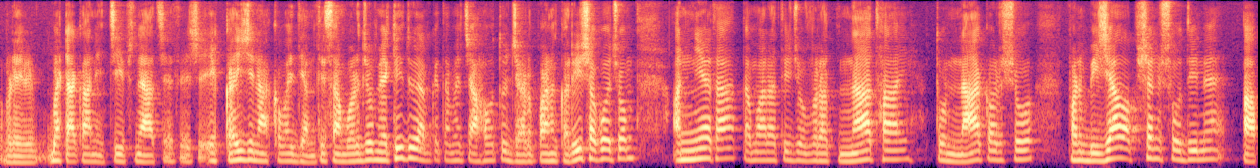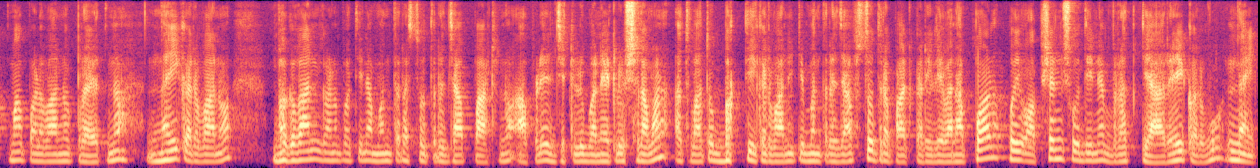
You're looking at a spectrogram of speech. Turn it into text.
આપણે બટાકાની ચિપ્સ ને છે એ કંઈ જ ના ખવાય. ધ્યાનથી સાંભળજો. મેં કીધું એમ કે તમે ચાહો તો જળપાન કરી શકો છો. અન્યથા તમારાથી જો વ્રત ના થાય તો ના કરશો, પણ બીજા ઓપ્શન શોધીને પાપમાં પડવાનો પ્રયત્ન નહીં કરવાનો. ભગવાન ગણપતિના મંત્ર, સ્તોત્ર, જાપ પાઠનો આપણે જેટલું બને એટલું શ્રવણ અથવા તો ભક્તિ કરવાની કે મંત્ર, જાપ, સ્તોત્ર પાઠ કરી લેવાના. પણ કોઈ ઓપ્શન શોધીને વ્રત ક્યારેય કરવું નહીં.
